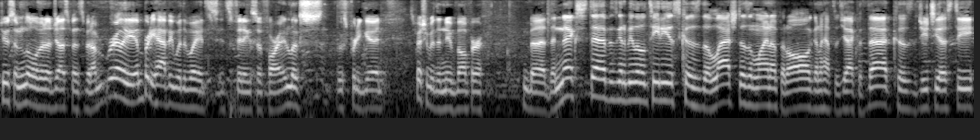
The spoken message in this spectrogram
do some little bit of adjustments, but I'm really I'm pretty happy with the way it's it's fitting so far. It looks looks pretty good, especially with the new bumper. But the next step is gonna be a little tedious because the latch doesn't line up at all. Gonna have to jack with that because the GTST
